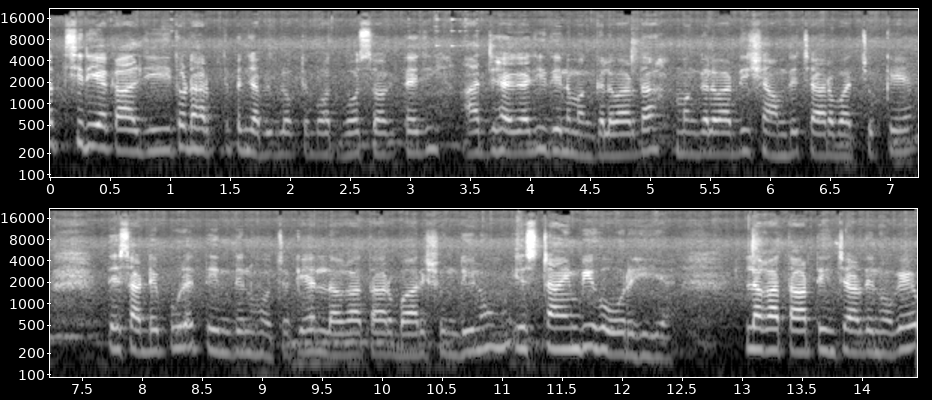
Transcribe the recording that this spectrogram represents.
ਸਤਿ ਸ਼੍ਰੀ ਅਕਾਲ ਜੀ। ਤੁਹਾਡਾ ਹਰਪ੍ਰੀਤ ਪੰਜਾਬੀ ਬਲੌਗ ਤੇ ਬਹੁਤ-ਬਹੁਤ ਸਵਾਗਤ ਹੈ ਜੀ। ਅੱਜ ਹੈਗਾ ਜੀ ਦਿਨ ਮੰਗਲਵਾਰ ਦਾ। ਮੰਗਲਵਾਰ ਦੀ ਸ਼ਾਮ ਦੇ 4 ਵੱਜ ਚੁੱਕੇ ਆ ਤੇ ਸਾਡੇ ਪੂਰੇ 3 ਦਿਨ ਹੋ ਚੁੱਕੇ ਆ ਲਗਾਤਾਰ ਬਾਰਿਸ਼ ਹੁੰਦੀ ਨੂੰ। ਇਸ ਟਾਈਮ ਵੀ ਹੋ ਰਹੀ ਹੈ। ਲਗਾਤਾਰ 3-4 ਦਿਨ ਹੋ ਗਏ।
